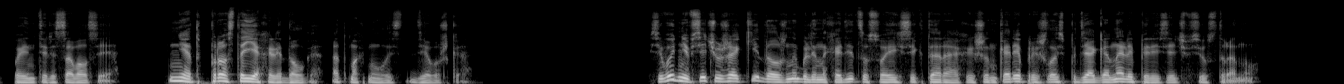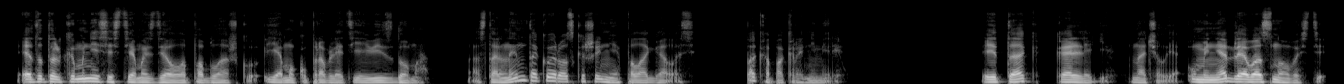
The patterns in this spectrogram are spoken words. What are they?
— поинтересовался я. «Нет, просто ехали долго», — отмахнулась девушка. Сегодня все чужаки должны были находиться в своих секторах, и Шанкаре пришлось по диагонали пересечь всю страну. Это только мне система сделала поблажку, я мог управлять ею из дома. Остальным такой роскоши не полагалось. Пока, по крайней мере. «Итак, коллеги», — начал я, — «у меня для вас новости.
